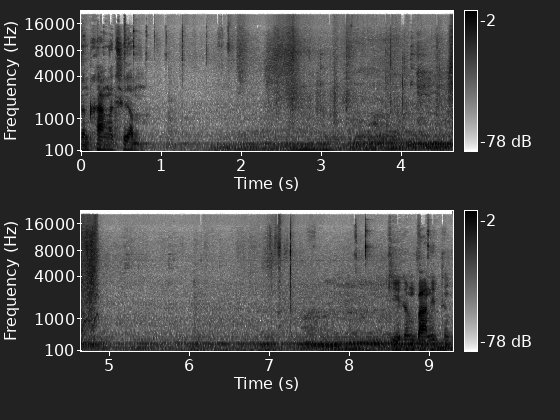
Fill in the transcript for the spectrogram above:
จนข้างก็เชื่อมขีดให้นบางนิดนึง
